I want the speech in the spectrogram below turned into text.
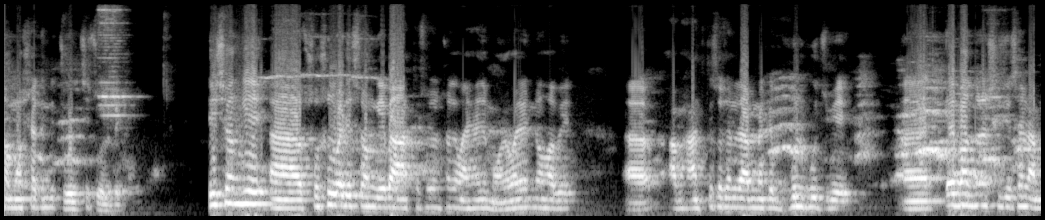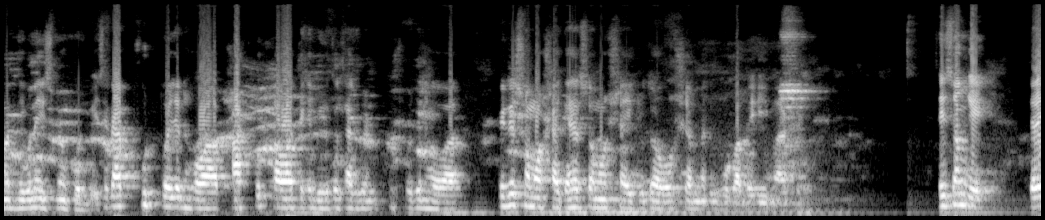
সমস্যা কিন্তু চলছে, চলবে। সেই সঙ্গে আহ শ্বশুর সঙ্গে বা আত্মীয় স্বজনের সঙ্গে মাঝে মাঝে মনোমালিন্য হবে। আত্মীয় স্বজনরা আপনাকে ভুল বুঝবে। এই ধরনের সিচুয়েশন আমার জীবনে এই সময় করবে। সেটা ফুড পয়জন হওয়া ফাস্ট ফুড খাওয়া থেকে বিরত থাকবেন ফুড পয়জন হওয়া। পেটের সমস্যা, গ্যাসের সমস্যা এগুলো তো অবশ্যই আপনাকে ভোগাবে এই মাসে। সেই সঙ্গে যারা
